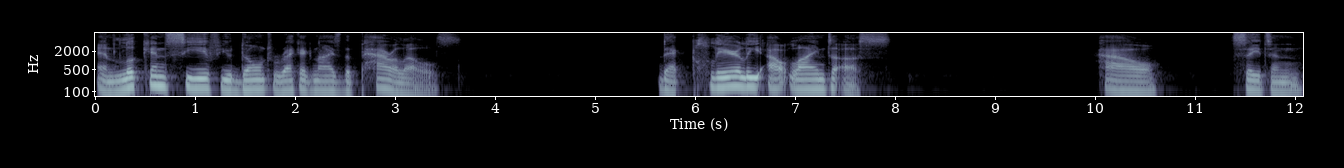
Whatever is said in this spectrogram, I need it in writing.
and look and see if you don't recognize the parallels that clearly outline to us how Satan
